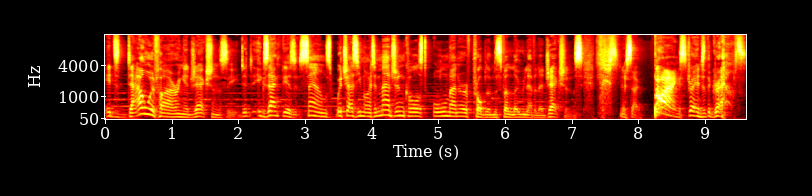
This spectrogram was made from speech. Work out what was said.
Its downward firing ejection seat did exactly as it sounds, which, as you might imagine, caused all manner of problems for low level ejections. so, bang, straight into the ground.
